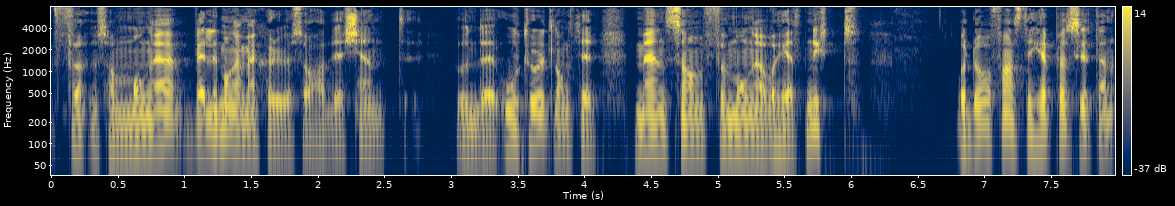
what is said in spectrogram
för, som många, väldigt många människor i USA hade känt under otroligt lång tid. Men som för många var helt nytt. Och då fanns det helt plötsligt en,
